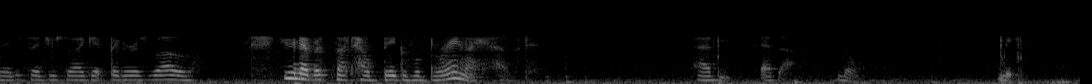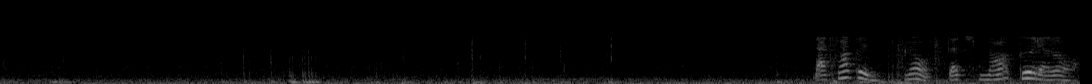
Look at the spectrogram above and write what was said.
Right beside you so I get bigger as well. You never thought how big of a brain I had. Have you ever? No. Me. That's not good. No, that's not good at all.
